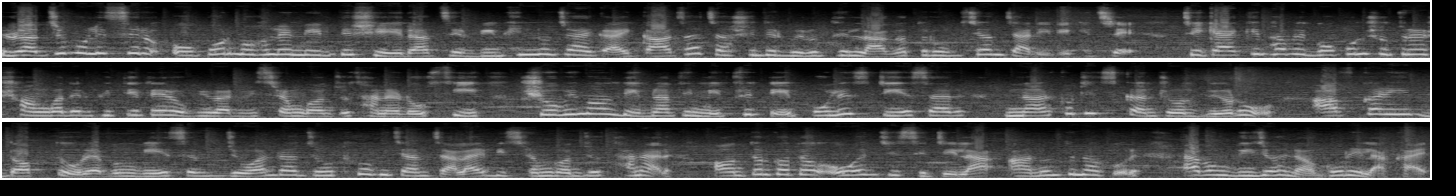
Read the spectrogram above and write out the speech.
রাজ্য পুলিশের ওপর মহলের নির্দেশে রাজ্যের বিভিন্ন জায়গায় গাঁজা চাষিদের বিরুদ্ধে লাগাতার অভিযান জারি রেখেছে। ঠিক একইভাবে গোপন সূত্রের সংবাদের ভিত্তিতে রবিবার বিশ্রামগঞ্জ থানার ওসি সুবিমল দেবনাথের নেতৃত্বে police, DSR, narcotics control bureau, আবকারি দপ্তর এবং বিএসএফ জওয়ানরা যৌথ অভিযান চালায় বিশ্রামগঞ্জ থানার অন্তর্গত ওএনজিসি জেলা আনন্দনগর এবং বিজয়নগর এলাকায়।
